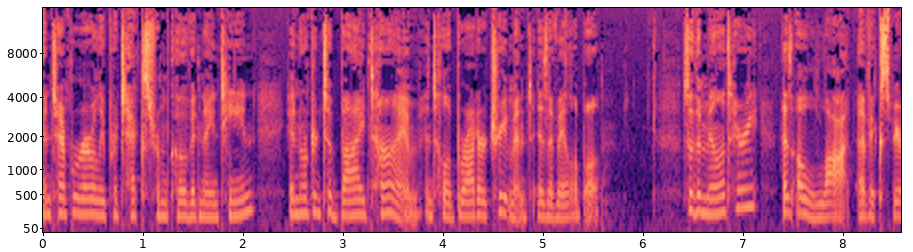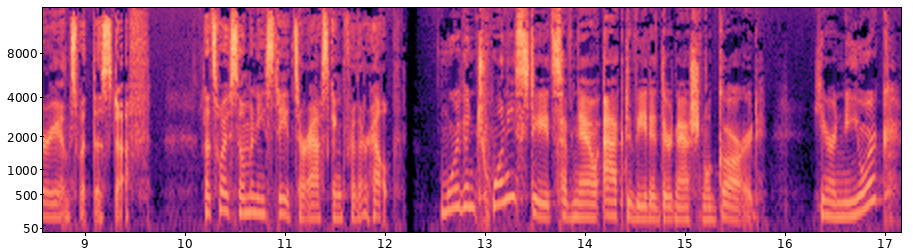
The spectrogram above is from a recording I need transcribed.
and temporarily protects from COVID 19 in order to buy time until a broader treatment is available. So the military has a lot of experience with this stuff. That's why so many states are asking for their help. More than 20 states have now activated their National Guard. Here in New York,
